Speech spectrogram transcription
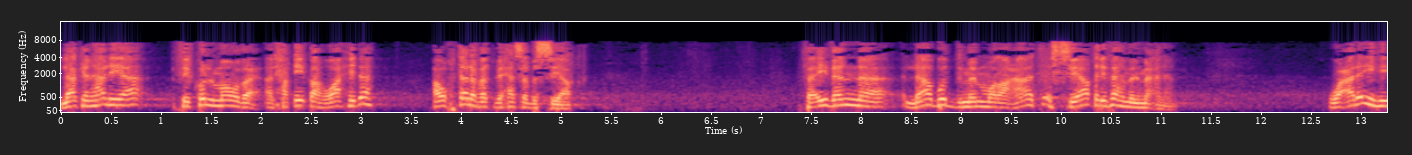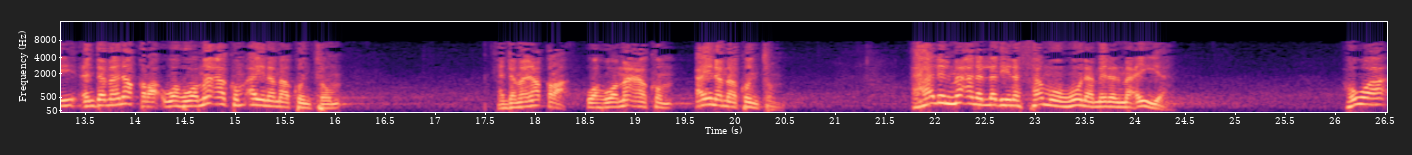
لكن هل هي في كل موضع الحقيقة واحدة أو اختلفت بحسب السياق؟ فإذا لابد من مراعاة السياق لفهم المعنى. وعليه عندما نقرأ وهو معكم أينما كنتم عندما نقرأ وهو معكم أينما كنتم. هل المعنى الذي نفهمه هنا من المعية هو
